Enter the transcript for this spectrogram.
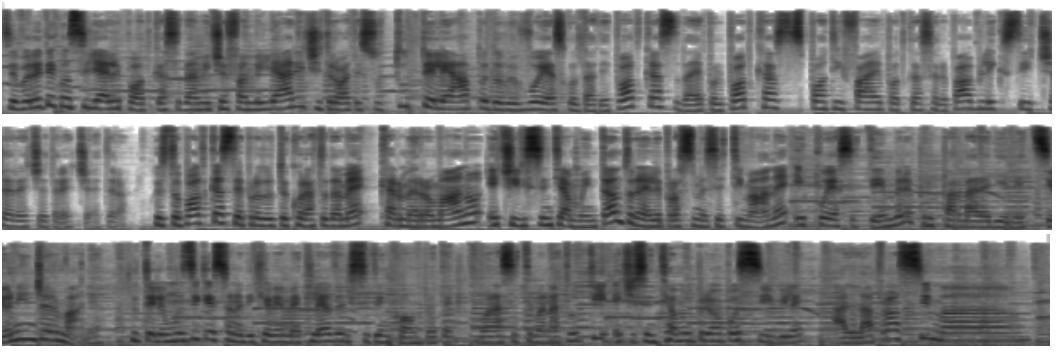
Se volete consigliare il podcast ad amici e familiari, ci trovate su tutte le app dove voi ascoltate podcast, da Apple Podcast, Spotify, Podcast Republic, Stitcher, eccetera, eccetera. Questo podcast è prodotto e curato da me, Carmen Romano, e ci risentiamo intanto nelle prossime settimane e poi a settembre per parlare di elezioni in Germania. Tutte le musiche sono di Kevin MacLeod del sito Incompetech. Buona settimana a tutti e ci sentiamo il prima possibile. Alla prossima!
